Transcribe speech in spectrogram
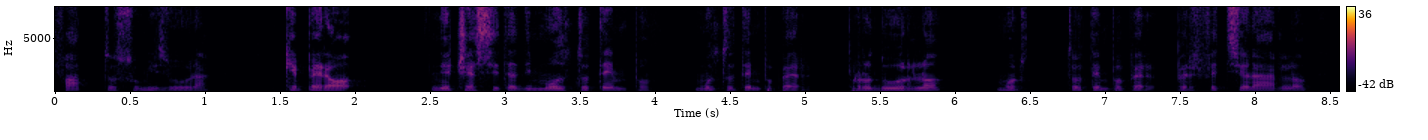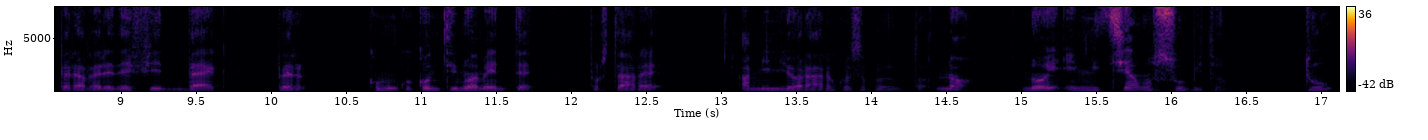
fatto su misura che però necessita di molto tempo, molto tempo per produrlo, molto tempo per perfezionarlo, per avere dei feedback, per comunque continuamente portare a migliorare questo prodotto. No, noi iniziamo subito. Tu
